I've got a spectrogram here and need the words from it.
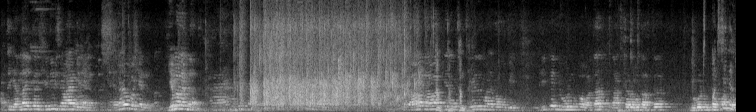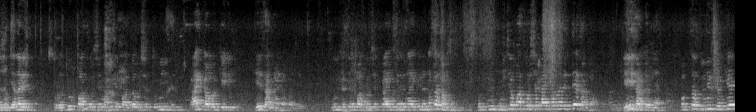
आता यांना दीडशे आया बहिणी आल्या त्यांना उभं केलं. हे मला मिळालं. गावागावात माझ्या उभे. ठीक आहे निवडणुका होतात राजकारण होत असतं. निवडणुका? येणार आहेत. परंतु पाच वर्ष मागचे पाच दहा वर्ष तुम्ही काय कामं केली हे सांगायला पाहिजे. तुम्ही घेतलेल्या पाच वर्ष काय केलं नाही केलं नका सांगू. पण तुम्ही पुढचे पाच वर्ष काय करणार आहे ते सांगा. तेही सांगत नाही. फक्त सुनील शेळके.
